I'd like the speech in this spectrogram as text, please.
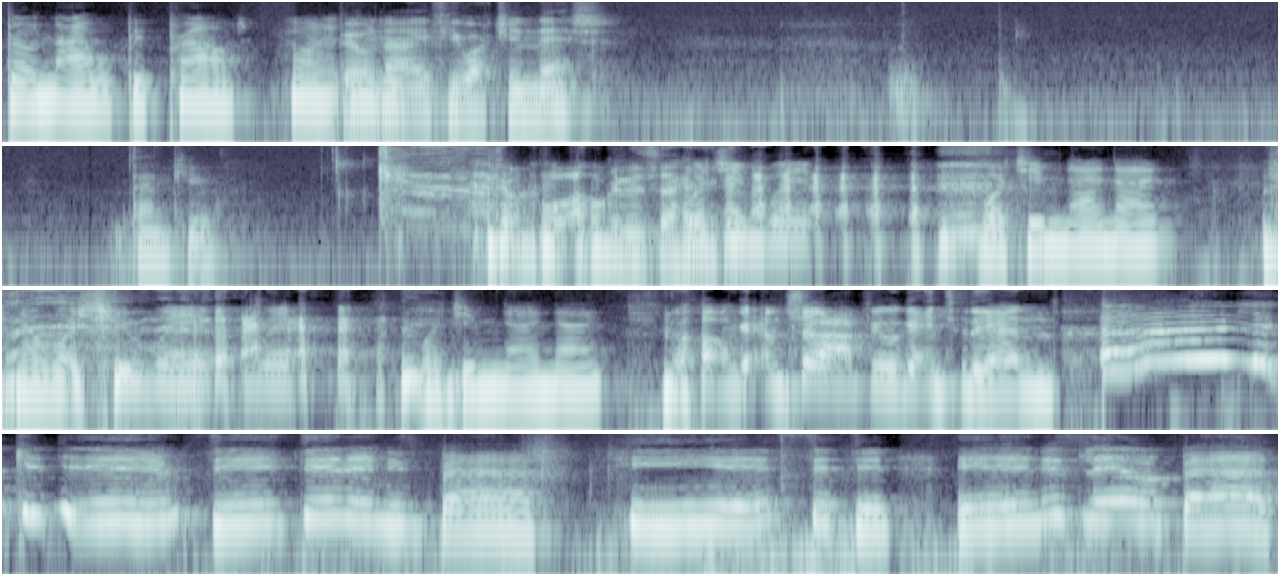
Bill Nye would be proud. Come on, Bill Nye, if you're watching this. Thank you. I don't know what I'm going to say. Watch him wait. Watch him nine nine. Now watch him wait wait. Watch him nine nine. No, I'm, get, I'm so happy we're getting to the end. Oh, look at him sitting in his bath. He is sitting in his little bath.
